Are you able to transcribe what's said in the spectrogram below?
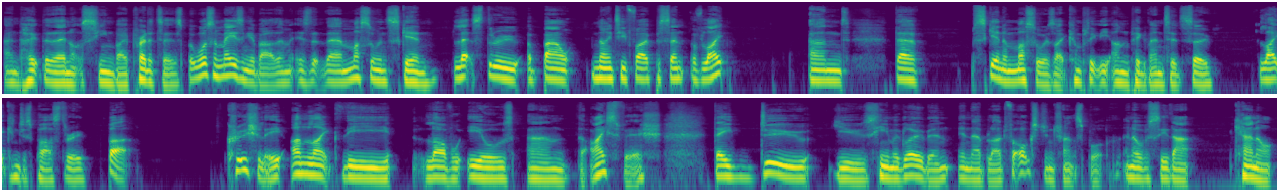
and hope that they're not seen by predators. But what's amazing about them is that their muscle and skin lets through about 95% of light. And their skin and muscle is like completely unpigmented. So light can just pass through. But crucially, unlike the larval eels and the ice fish, they do use hemoglobin in their blood for oxygen transport. And obviously, that cannot,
